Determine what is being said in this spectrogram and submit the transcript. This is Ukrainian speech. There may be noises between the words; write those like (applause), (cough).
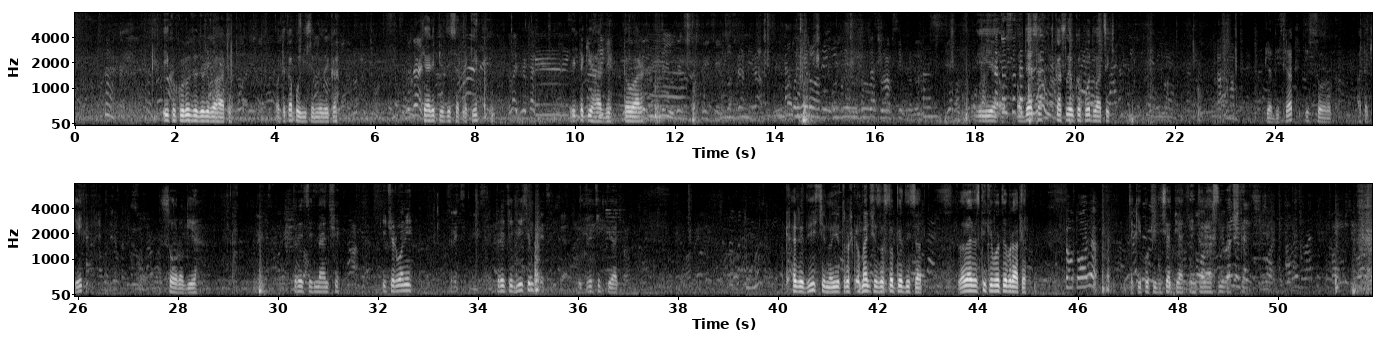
І кукурудзи дуже багато. Отака по 8 велика. Чері 50 такі. І такі гарні товар. І Одеса, така сливка по 20. 50 і 40. А такий? 40 є. 30 менші. І червоний? 38. 38 і 35. Каже 200, але є трошки менше за 150. Залежить скільки будете брати. Такі по 55 інтересні, бачите.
